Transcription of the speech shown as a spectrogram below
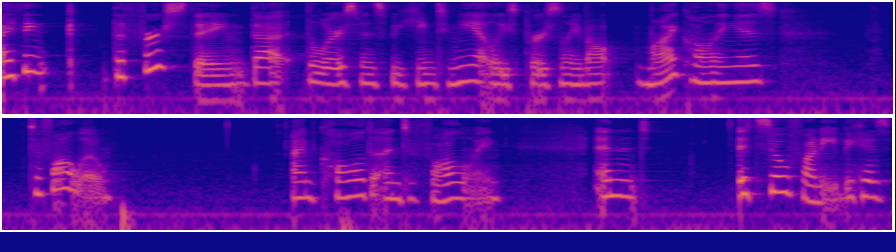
I think the first thing that the Lord has been speaking to me, at least personally, about my calling is to follow. I'm called unto following. And it's so funny because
